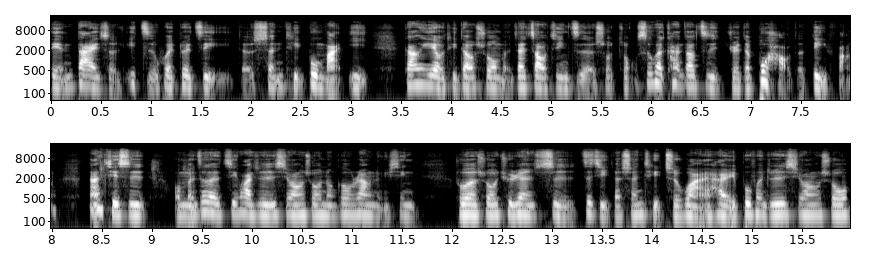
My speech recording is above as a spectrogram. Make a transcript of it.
连带着一直会对自己的身体不满意。刚刚也有提到说，我们在照镜子的时候，总是会看到自己觉得不好的地方。那其实我们这个计划就是希望说，能够让女性。除了说去认识自己的身体之外，还有一部分就是希望说，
